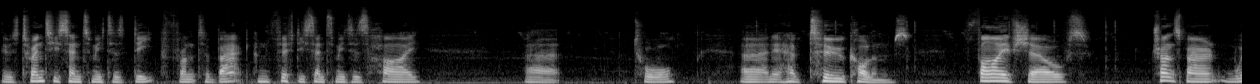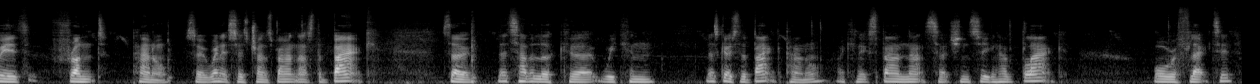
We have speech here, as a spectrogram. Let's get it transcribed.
It was 20 centimeters deep front to back and 50 centimeters high, uh, tall, uh, and it had two columns, five shelves, transparent with front panel. So when it says transparent, that's the back. So let's have a look. Uh, we can let's go to the back panel. I can expand that section so you can have black or reflective.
